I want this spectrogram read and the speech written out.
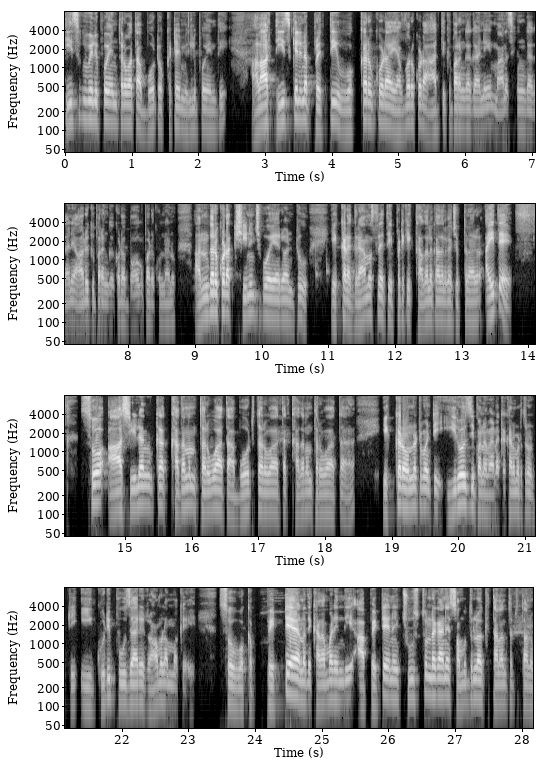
తీసుకు వెళ్ళిపోయిన తర్వాత ఆ బోట్ ఒక్కటే మిగిలిపోయింది. అలా తీసుకెళ్ళిన ప్రతి ఒక్కరు కూడా ఎవరు కూడా ఆర్థిక పరంగా కానీ మానసికంగా కానీ ఆరోగ్యపరంగా కూడా బాగుపడుకున్నాను. అందరూ కూడా క్షీణించిపోయారు అంటూ ఇక్కడ గ్రామస్తులు అయితే ఇప్పటికీ కథలు కథలుగా చెప్తున్నారు. అయితే సో ఆ శ్రీలంక కథనం తరువాత ఆ బోటు తర్వాత కథనం తర్వాత ఇక్కడ ఉన్నటువంటి ఈ మన వెనక కనబడుతున్నటువంటి ఈ గుడి పూజారి రాములమ్మకి సో ఒక పెట్టె అన్నది కనబడింది. ఆ పెట్టెని చూస్తుండగానే సముద్రంలోకి తనంతటి తను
